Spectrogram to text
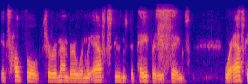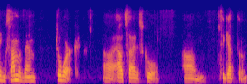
it's helpful to remember when we ask students to pay for these things, we're asking some of them to work uh, outside of school um, to get them.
